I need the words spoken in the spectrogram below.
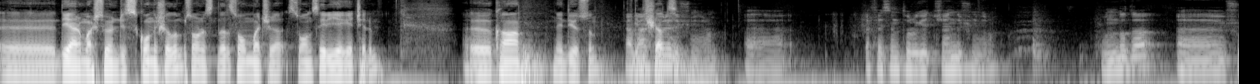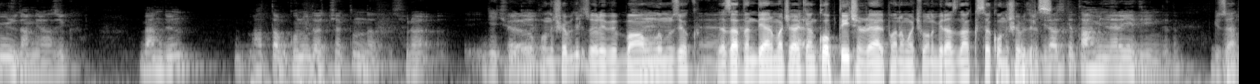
e, diğer maçlar öncesi konuşalım. Sonrasında da son maça, son seriye geçelim. E, Kaan ne diyorsun? Ya ben şöyle düşünüyorum. E, Efes'in turu geçeceğini düşünüyorum. Bunda da e, şu yüzden birazcık. Ben dün hatta bu konuyu da açacaktım da süre geçiyor evet, diye. Konuşabiliriz. Öyle bir bağımlılığımız yok. Ee, zaten diğer maç erken yani, koptuğu için Real Pana maçı onu biraz daha kısa konuşabiliriz. Biraz da tahminlere yedireyim dedim. Güzel.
